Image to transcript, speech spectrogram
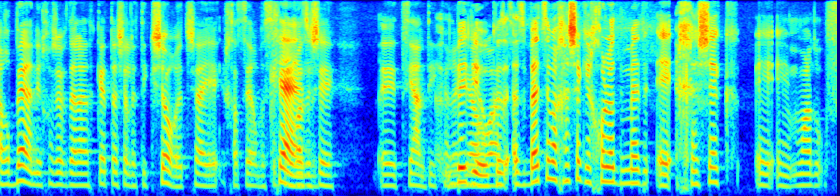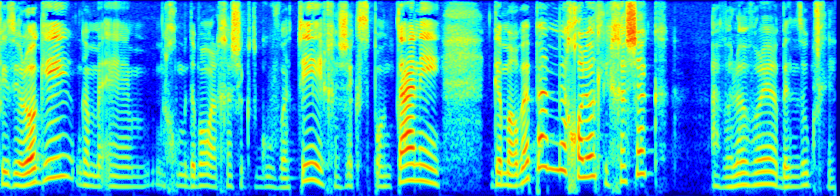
הרבה, אני חושבת, על הקטע של התקשורת שחסר בסיפור כן. הזה ש... ציינתי כרגע. בדיוק, אז, אז בעצם החשק יכול להיות באמת אה, חשק, אה, אמרנו, פיזיולוגי, גם אנחנו מדברים על חשק תגובתי, חשק ספונטני, גם הרבה פעמים יכול להיות לי חשק, אבל לא יבוא לי לבן זוג שלי.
